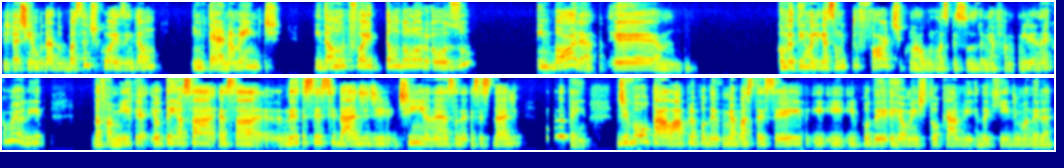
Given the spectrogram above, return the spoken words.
já tinha mudado bastante coisa, então, internamente. Então, não foi tão doloroso, embora, é, como eu tenho uma ligação muito forte com algumas pessoas da minha família, né? Com a maioria da família, eu tenho essa, essa necessidade de, tinha, né, essa necessidade, ainda tenho, de voltar lá para poder me abastecer e, e, e, poder realmente tocar a vida aqui de maneira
